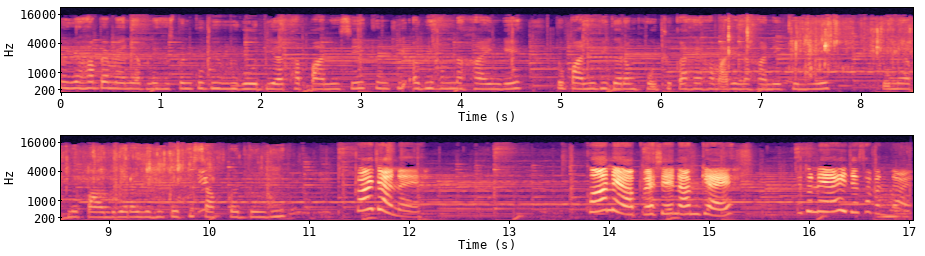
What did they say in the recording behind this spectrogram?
तो यहाँ पे मैंने अपने हस्बैंड को भी भिगो दिया था पानी से, क्योंकि अभी हम नहाएँगे तो पानी भी गर्म हो चुका है हमारे नहाने के लिए। तो मैं अपने पाँव वगैरह यहीं पे भी साफ़ कर दूँगी। कहाँ जाना है? कौन है आप? वैसे नाम क्या है? ये तो नया ही जैसा बनता है।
